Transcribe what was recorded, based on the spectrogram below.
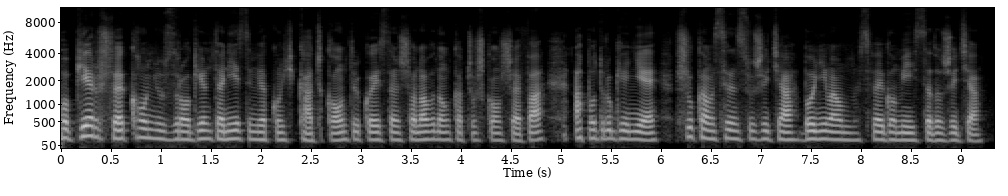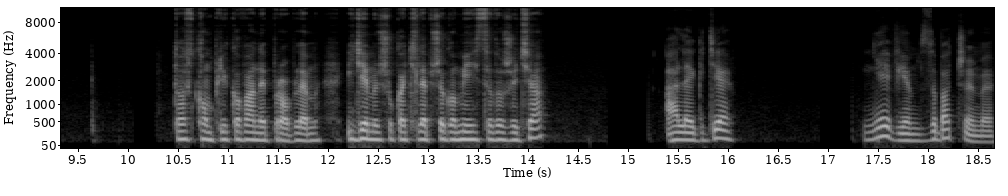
Po pierwsze, koniu z rogiem, to nie jestem jakąś kaczką, tylko jestem szanowną kaczuszką szefa, a po drugie nie, szukam sensu życia, bo nie mam swojego miejsca do życia. To skomplikowany problem. Idziemy szukać lepszego miejsca do życia? Ale gdzie? Nie wiem, zobaczymy.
